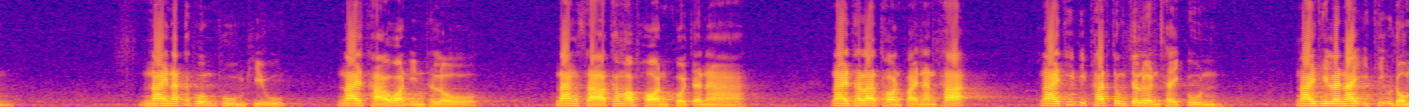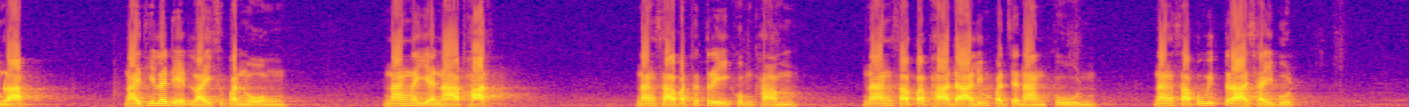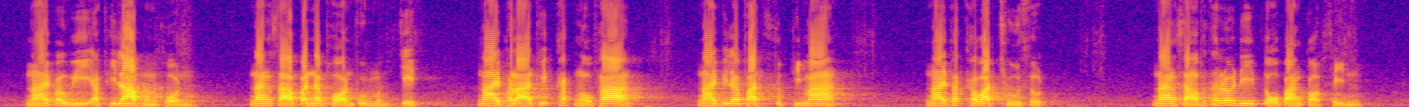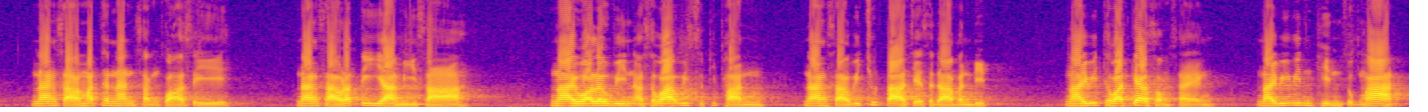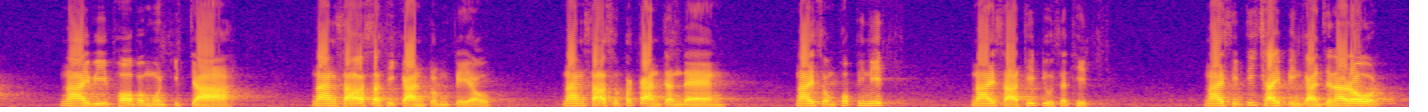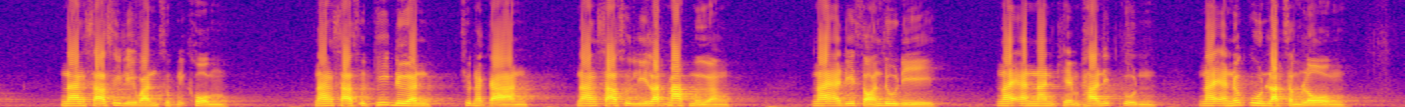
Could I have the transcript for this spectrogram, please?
นายนัทพงษ์ภูมิผิว นายถาวรอินทโล นางสาวธรรมพรโคจนา นายธราธรฝ่ายนันทะ นายทิติพัฒน์จงเจริญชัยกุล นายธีรนัยอิทธิอุดมรักนายธีรเดชไหลสุพรรณวงศ์นางนายนาพัฒน์นางสาวปัทตรีคมขำ นางสาวประภาดาลิมปัญจนางกูล นางสาวปวิตราชัยบุตร นายประวีอภิลาภมงคล นางสาวปณพรภูมิจิต นายพลาทิพย์คักโนภาสนายปิรพัฒน์สุทธิมาศนายพักวัตรชูสุด นางสาวพัทรวดีโตปางกอบศิลป์ นางสาวมัทนันสังขวาสี นางสาวรัตติยามีสา นายวรวินอัศวะวิสุทธิพันธ์ นางสาววิชุตาเจษดาบัณฑิต นายวิทวัฒน์แก้วส่องแสง นายวิวินทินสุขมาศ นายวีพอประมวลกิจจา นางสาวสัธิการกลมเกลียว นางสาวสุภการจันแดง นายสมภพพินิษนายสาธิตอยู่สถิต นายสิทธิชัยปิงการจนาโรธ นางสาวสิริวัลสุขนิคม นางสาวสุทธิเดือนชุนการ นางสาวสุรีรัตน์มากเมือง นายอดีศรดูดี นายอนันต์เข็มพานิชกุล นายอนุกูลรัตสำโรง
